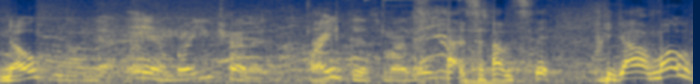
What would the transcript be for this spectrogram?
No? Damn, bro, you trying to break us, my nigga. That's what I'm saying. We got more.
